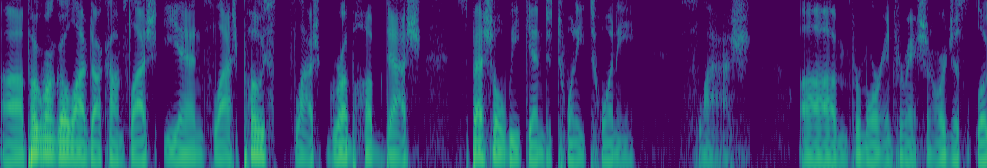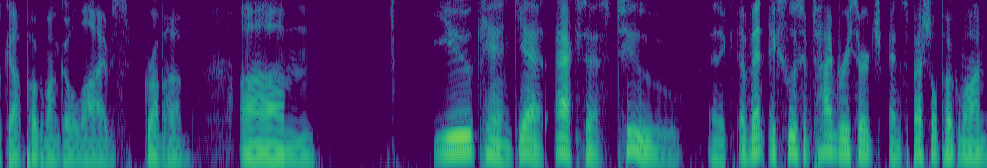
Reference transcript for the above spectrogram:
Uh, PokemonGoLive.com slash en slash post slash Grubhub dash special weekend 2020 slash um for more information or just look up Pokemon Go Live's Grubhub. Um, you can get access to an event exclusive timed research and special Pokemon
